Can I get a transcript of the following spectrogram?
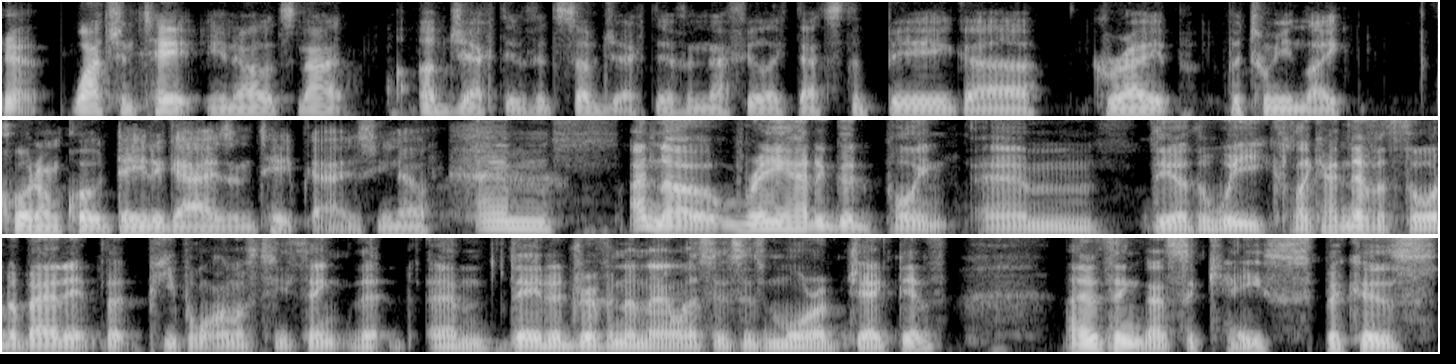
Yeah. watching tape you know it's not objective it's subjective and i feel like that's the big uh gripe between like quote unquote data guys and tape guys, you know? Um, I know Ray had a good point um, the other week. Like I never thought about it, but people honestly think that um, data driven analysis is more objective. I don't think that's the case because,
